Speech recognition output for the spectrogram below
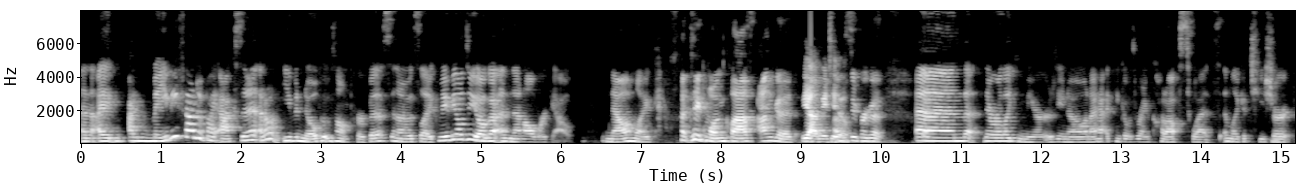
and I, I maybe found it by accident. I don't even know if it was on purpose. And I was like, maybe I'll do yoga and then I'll work out. Now I'm like, I take one class, I'm good. Yeah, me too. I'm super good. And there were like mirrors, you know, and I, I think I was wearing cut off sweats and like a t shirt.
